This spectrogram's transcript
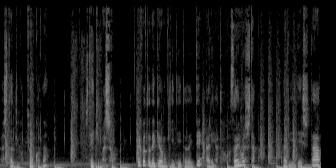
明日というか今日かなしていきましょう。ということで今日も聞いていただいてありがとうございました。のりえでした。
